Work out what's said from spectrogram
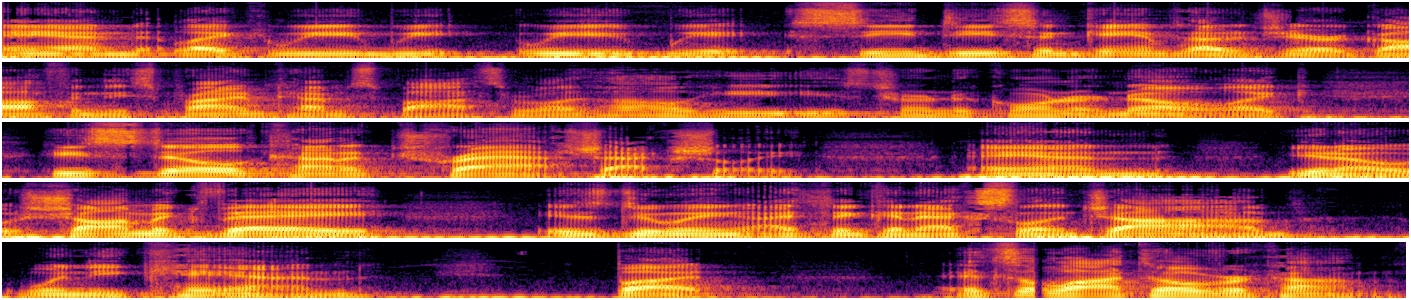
and like we we we we see decent games out of Jared Goff in these primetime spots, and we're like, oh, he, he's turned a corner. No, like he's still kind of trash actually. And you know, Sean McVay is doing, I think, an excellent job when he can, but it's a lot to overcome.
